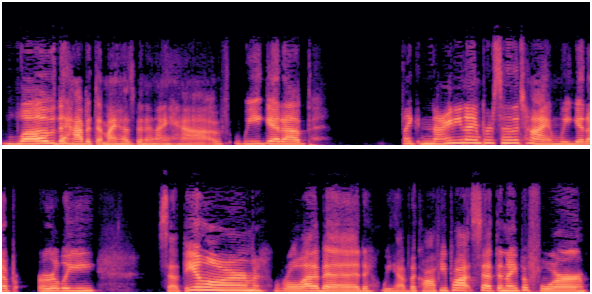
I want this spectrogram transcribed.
love the habit that my husband and I have. We get up like 99% of the time, we get up early, set the alarm, roll out of bed. We have the coffee pot set the night before.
